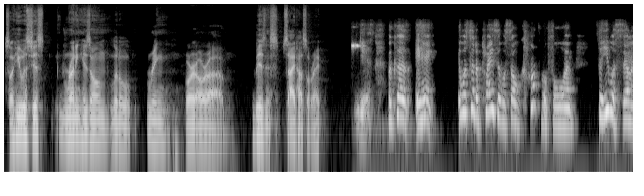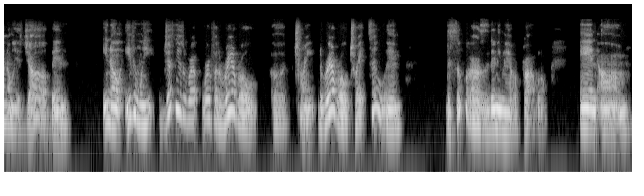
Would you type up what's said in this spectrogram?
So he was just running his own little ring or or uh business side hustle, right? Yes, because it had it was to the place it was so comfortable for him, so he was selling on his job, and you know, even when he just used to work, work for the railroad uh train, the railroad track too, and the supervisors didn't even have a problem, and um,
